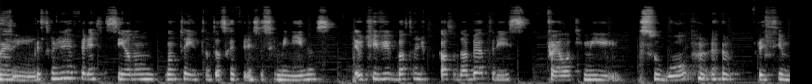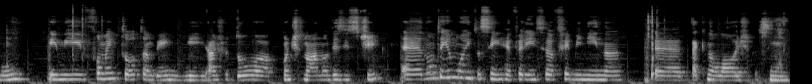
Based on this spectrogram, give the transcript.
Sim. Questão de referência, sim, eu não, não tenho tantas referências femininas. Eu tive bastante por causa da Beatriz. Foi ela que me sugou pra esse mundo e me fomentou também, me ajudou a continuar a não desistir. É, não tenho muito, assim, referência feminina é, tecnológica, assim,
